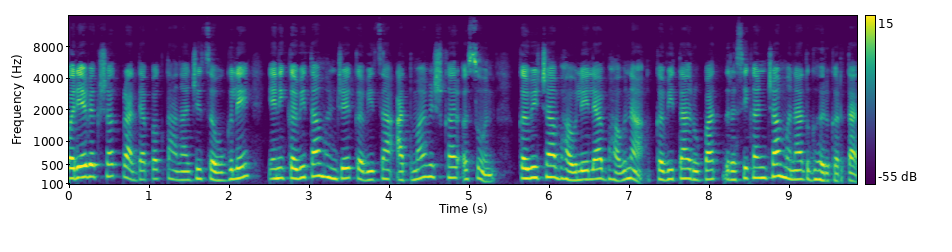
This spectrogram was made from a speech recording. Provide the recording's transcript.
पर्यवेक्षक प्राध्यापक तानाजी चौगले यांनी कविता म्हणजे कवीचा आत्माविष्कार असून कवीच्या भावलेल्या भावना कविता रूपात रसिकांच्या मनात घर करतात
